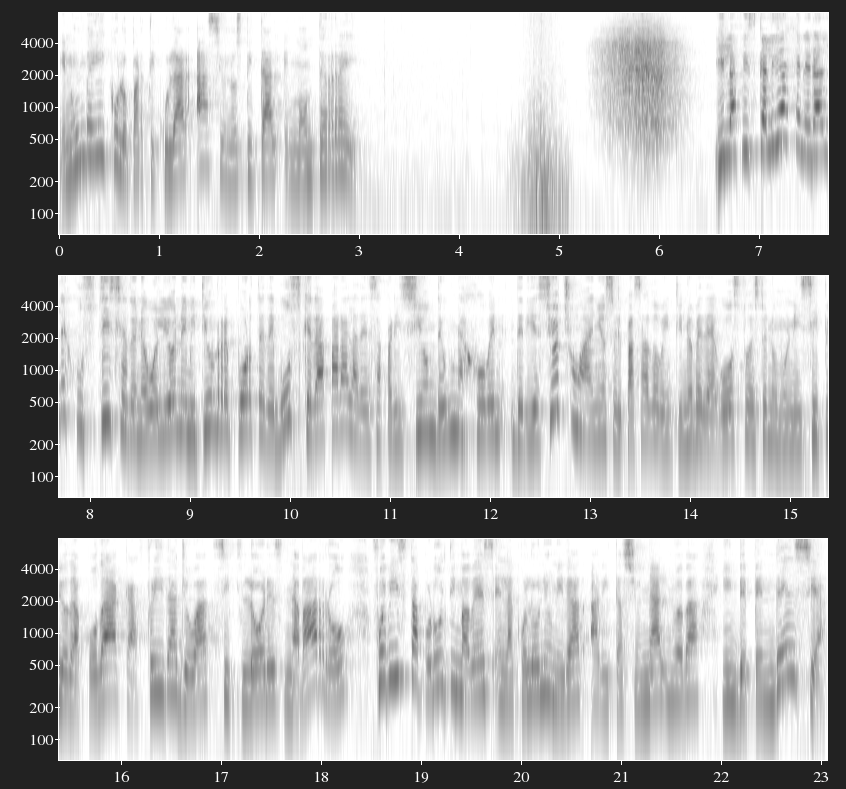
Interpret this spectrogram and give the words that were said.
en un vehículo particular hacia un hospital en Monterrey. Y la Fiscalía General de Justicia de Nuevo León emitió un reporte de búsqueda para la desaparición de una joven de 18 años el pasado 29 de agosto, esto en el municipio de Apodaca. Frida Joatzi Flores Navarro fue vista por última vez en la colonia Unidad Habitacional Nueva Independencia.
